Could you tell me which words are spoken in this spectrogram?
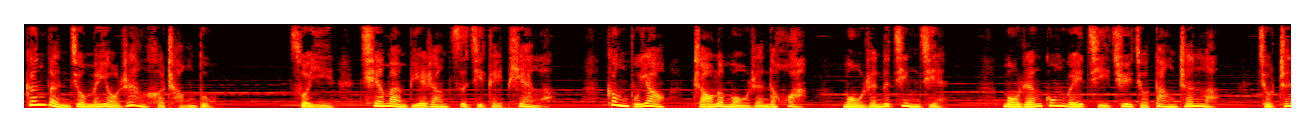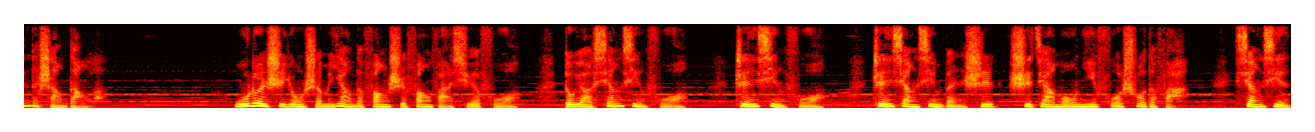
根本就没有任何程度。所以千万别让自己给骗了，更不要着了某人的话、某人的境界、某人恭维几句就当真了，就真的上当了。无论是用什么样的方式方法学佛，都要相信佛，真信佛，真相信本师释迦牟尼佛说的法，相信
